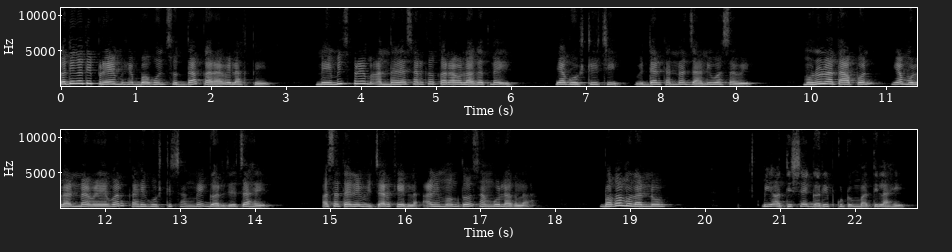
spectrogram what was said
कधीकधी प्रेम हे बघून सुद्धा करावे लागते. नेहमीच प्रेम आंधळ्यासारखं करावं लागत नाही. या गोष्टीची विद्यार्थ्यांना जाणीव असावी. म्हणून आता आपण या मुलांना वेळेवर काही गोष्टी सांगणे गरजेचं आहे असा त्याने विचार केला आणि मग तो सांगू लागला. बघा मुलांनो मी अतिशय गरीब कुटुंबातील आहे.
